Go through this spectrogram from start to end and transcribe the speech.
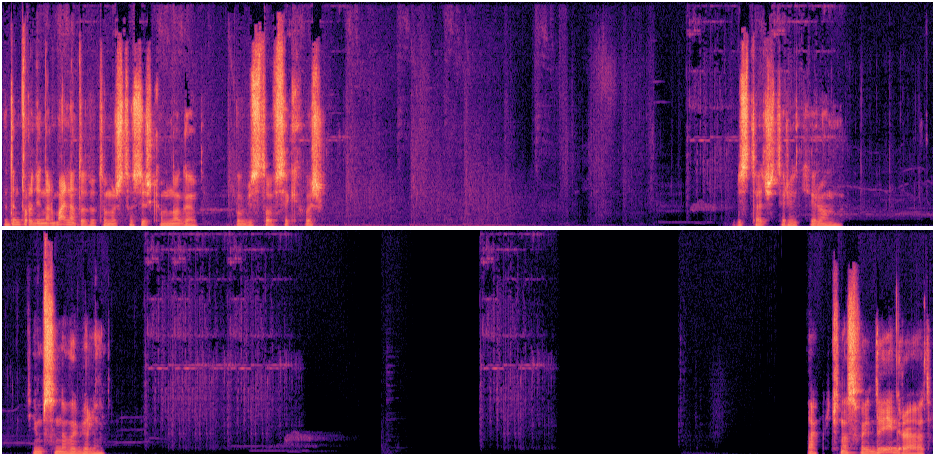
В этом вроде нормально тут, потому что слишком много убийств всяких выше. Биста 4 Кира. Тимсона выбили. Так, против нас Вейды играют.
